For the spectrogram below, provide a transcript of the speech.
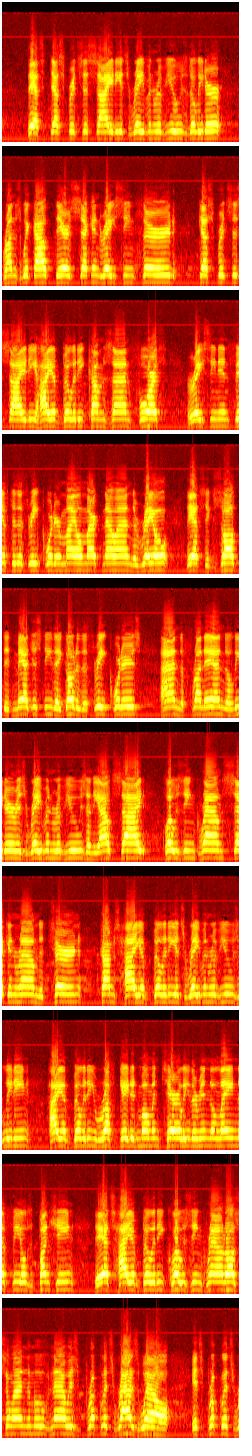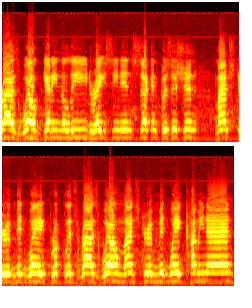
that's Desperate Society. It's Raven Reviews, the leader. Brunswick out there, second, racing third. Desperate Society, High Ability comes on fourth. Racing in fifth to the three quarter mile mark now on the rail. That's Exalted Majesty. They go to the three quarters. On the front end, the leader is Raven Reviews. On the outside, closing ground, second round, the turn comes High Ability. It's Raven Reviews leading. High Ability, rough gaited momentarily. They're in the lane. The field's bunching. That's High Ability closing ground. Also on the move now is Brooklets Roswell. It's Brooklets Roswell getting the lead, racing in second position. Monster of Midway, Brooklets Roswell, Monster of Midway coming on.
